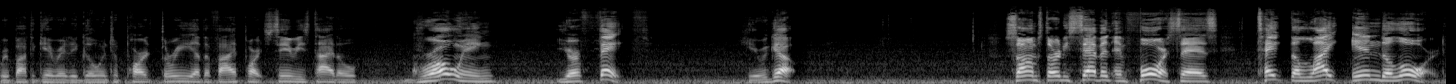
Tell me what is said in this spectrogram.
We're about to get ready to go into part three of the five part series titled Growing Your Faith. Here we go. Psalms 37 and 4 says, Take delight in the Lord,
